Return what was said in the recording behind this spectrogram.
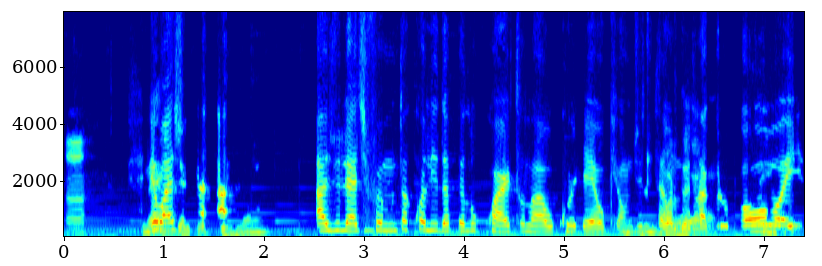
Ah. Né? Eu acho que a, a Juliette foi muito acolhida pelo quarto lá, o Cordel, que é onde estão os agroboys,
